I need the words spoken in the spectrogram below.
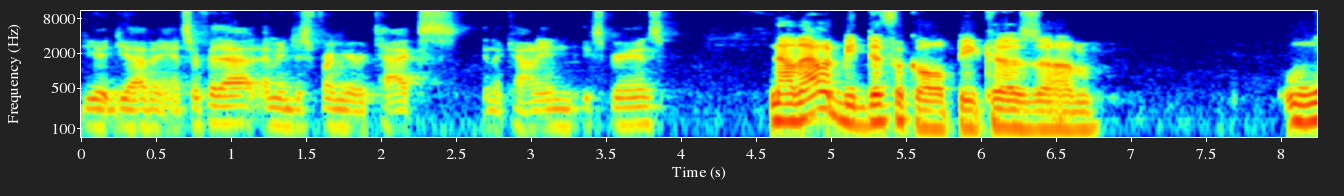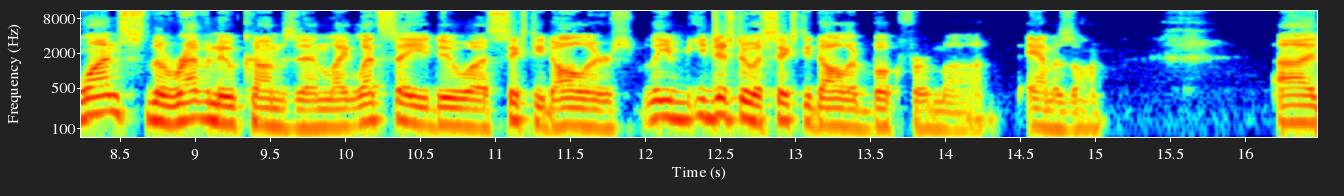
Do you, do you have an answer for that? I mean, just from your tax and accounting experience. Now that would be difficult because um, once the revenue comes in, like let's say you do a sixty dollars, you, you just do a sixty dollar book from uh, Amazon, uh,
